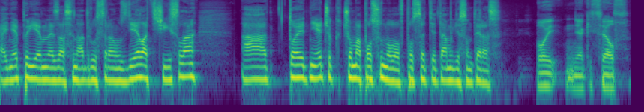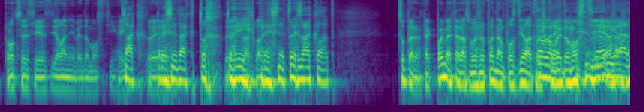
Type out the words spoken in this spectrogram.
aj nepríjemné zase na druhú stranu, zdieľať čísla a to je niečo, čo ma posunulo v podstate tam, kde som teraz. Tvoj nejaký sales proces je zdieľanie vedomostí. Hej? Tak, to je, presne tak. To, to, to je, je presne, to je základ. Super, tak poďme teraz, možno poď nám pozdieľať trošku Dobre, vedomosti. Veľmi a, rád,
